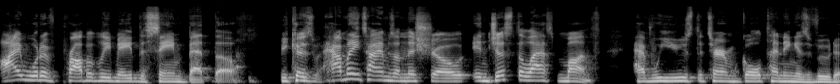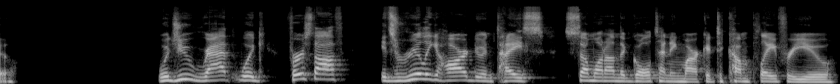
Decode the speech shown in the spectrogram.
I would have probably made the same bet though, because how many times on this show in just the last month have we used the term goaltending as voodoo? Would you rather, like, first off, it's really hard to entice someone on the goaltending market to come play for you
